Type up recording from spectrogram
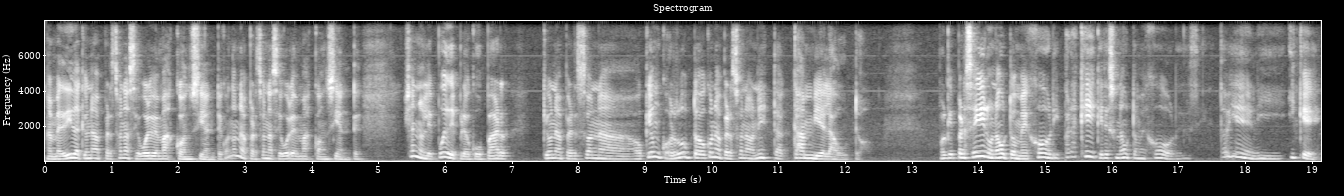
a medida que una persona se vuelve más consciente. Cuando una persona se vuelve más consciente, ya no le puede preocupar que una persona o que un corrupto o que una persona honesta cambie el auto. Porque perseguir un auto mejor, ¿y para qué querés un auto mejor? Está bien, ¿y, qué?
